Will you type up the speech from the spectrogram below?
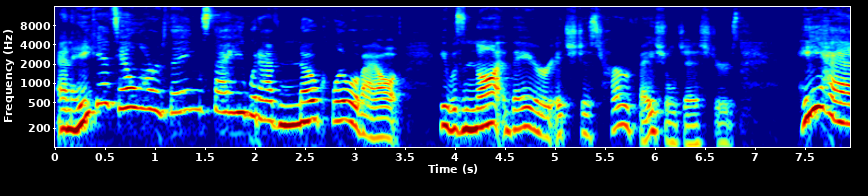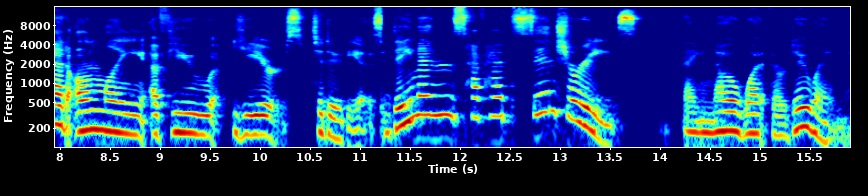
and he could tell her things that he would have no clue about. He was not there. It's just her facial gestures. He had only a few years to do this. Demons have had centuries. They know what they're doing.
